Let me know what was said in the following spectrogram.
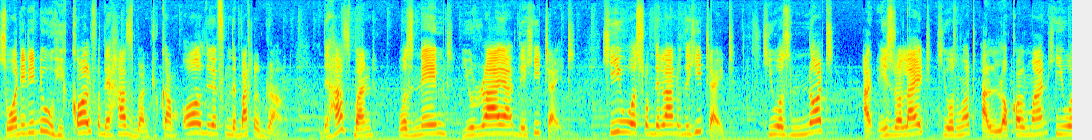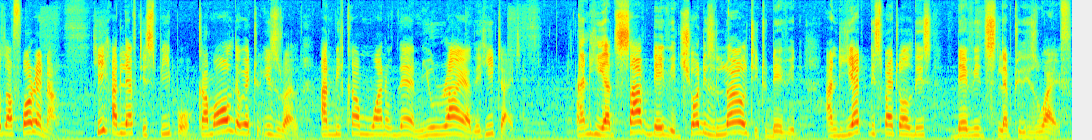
So what did he do? He called for the husband to come all the way from the battleground. The husband was named Uriah the Hittite. He was from the land of the Hittite. He was not an Israelite, he was not a local man, he was a foreigner. He had left his people, come all the way to Israel, and become one of them, Uriah the Hittite. And he had served David, showed his loyalty to David, and yet, despite all this, David slept with his wife.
